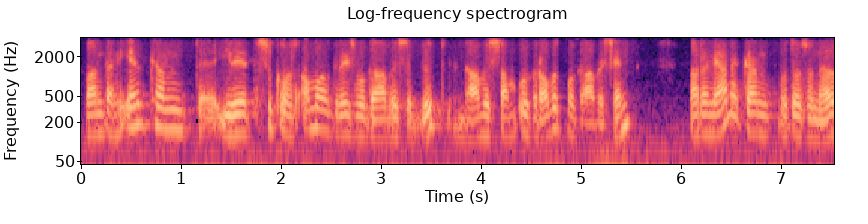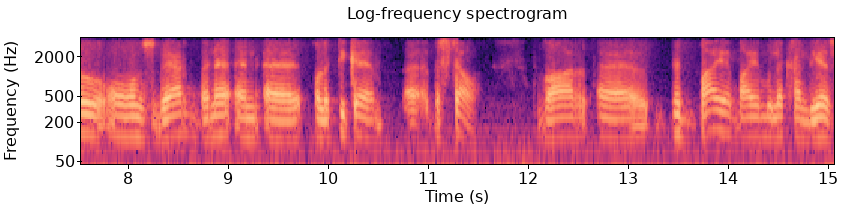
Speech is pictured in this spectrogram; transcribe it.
want aan die een kant uh, jy weet soek ons almal Grace Mugabe se bloed en daarmee saam ook Robert Mugabe se Maar aan die ander kant moet ons onthou ons werk binne in 'n uh, politieke uh, bestel waar uh, dit baie baie moeilik gaan wees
